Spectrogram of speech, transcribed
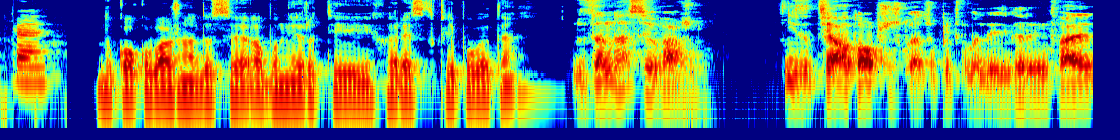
Така е. Доколко важно е да се абонират и харесат клиповете? За нас е важно. И за цялата общност, която се опитваме да изградим, това е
